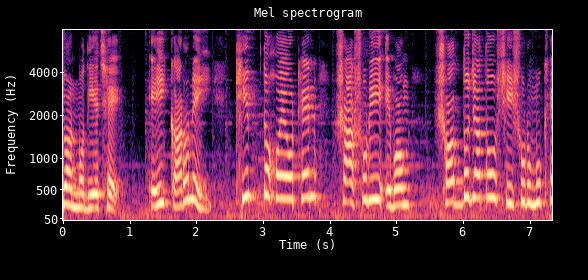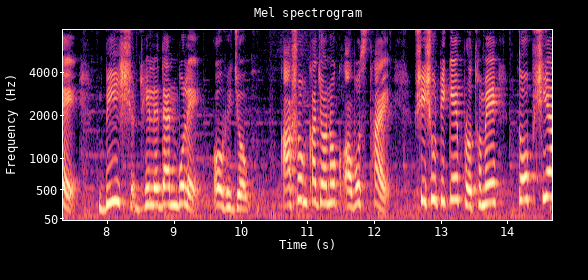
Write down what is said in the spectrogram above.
জন্ম দিয়েছে। এই কারণেই ক্ষিপ্ত হয়ে ওঠেন শাশুড়ি এবং সদ্যজাত শিশুর মুখে বিষ ঢেলে দেন বলে অভিযোগ। আশঙ্কাজনক অবস্থায় শিশুটিকে প্রথমে তপসিয়া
